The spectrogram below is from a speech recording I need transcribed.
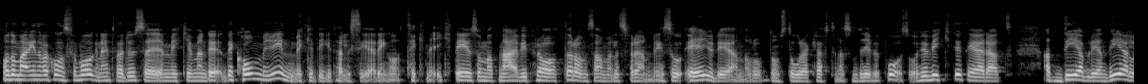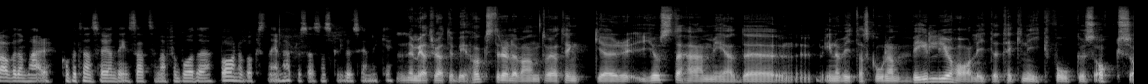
Och de här innovationsförmågorna, inte vad du säger Micke, men det, det, kommer ju in mycket digitalisering och teknik. Det är ju som att när vi pratar om samhällets förändring så är ju det en av de stora krafterna som driver på. Så hur viktigt är det att, att det blir en del av de här kompetenshöjande insatserna för både barn och vuxna i den här processen, skulle du säga Micke? Nej, men jag tror att det blir högst relevant och jag tänker just det här med eh, Innovita-skolan vill ju ha lite teknikfokus också.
